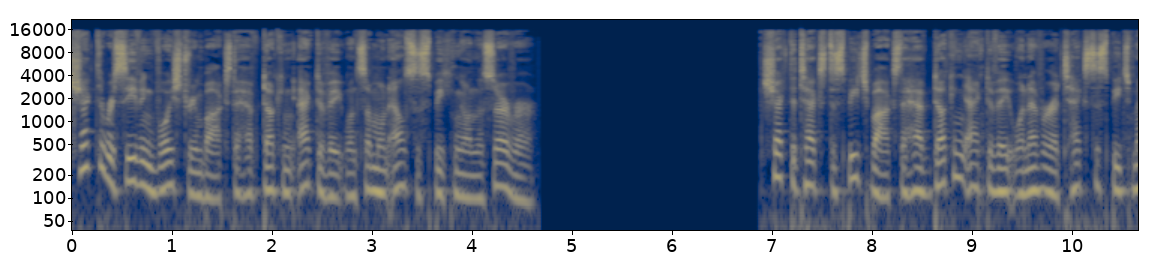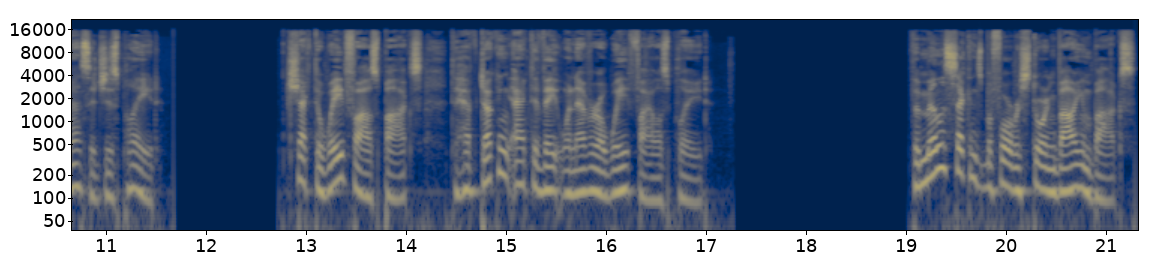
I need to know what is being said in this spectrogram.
Check the Receiving Voice Stream box to have ducking activate when someone else is speaking on the server. Check the Text to Speech box to have ducking activate whenever a text to speech message is played. Check the WAV files box to have ducking activate whenever a WAV file is played. The milliseconds before restoring volume box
